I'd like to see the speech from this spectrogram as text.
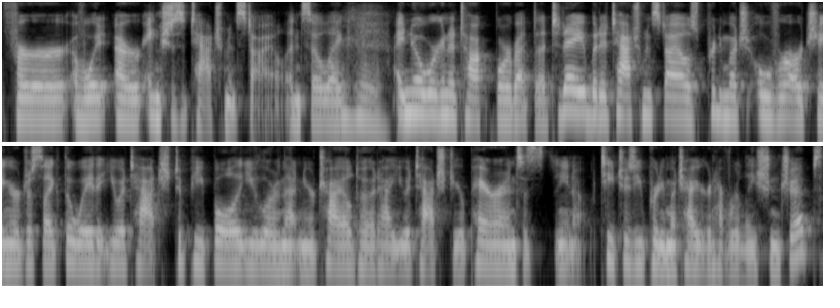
for avoid or anxious attachment style. And so, like, mm-hmm. I know we're going to talk more about that today, but attachment style is pretty much overarching or just like the way that you attach to people. You learn that in your childhood, how you attach to your parents. It's, you know, teaches you pretty much how you're going to have relationships.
